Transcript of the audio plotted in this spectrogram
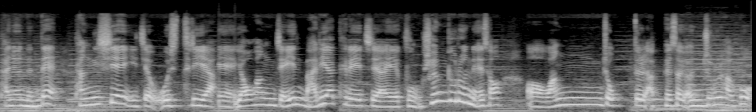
다녔는데 당시에 이제 오스트리아의 여황제인 마리아 테레지아의 궁 쉔브룬에서 어, 왕족들 앞에서 연주를 하고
